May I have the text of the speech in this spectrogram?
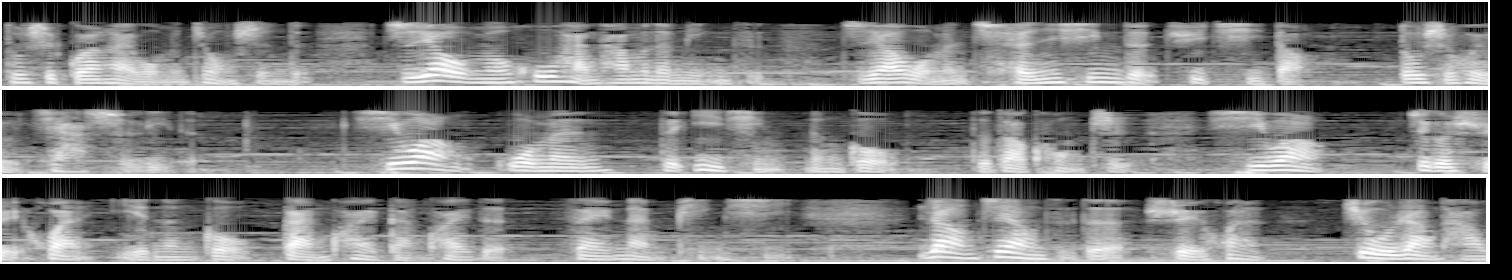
都是关爱我们众生的。只要我们呼喊他们的名字，只要我们诚心的去祈祷，都是会有加持力的。希望我们的疫情能够得到控制，希望这个水患也能够赶快赶快的灾难平息，让这样子的水患就让它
